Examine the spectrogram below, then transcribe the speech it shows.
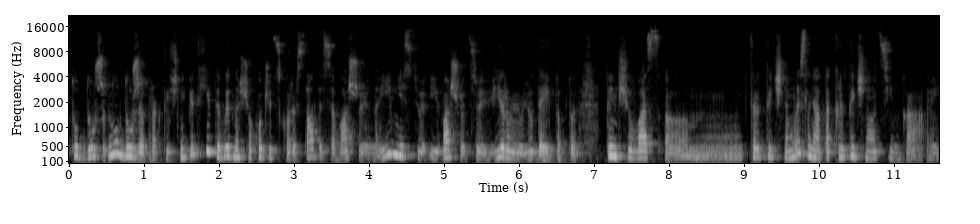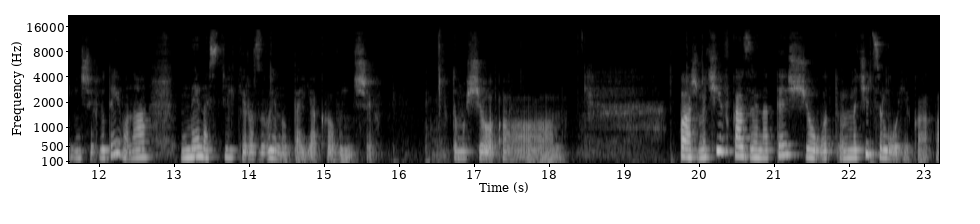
тут дуже, ну, дуже практичний підхід, і видно, що хочуть скористатися вашою наївністю і вашою цією вірою людей. Тобто тим, що у вас ем, критичний критичне мислення, та критична оцінка інших людей, вона не настільки розвинута, як в інших. Тому що паж мечів вказує на те, що от мечі це логіка. А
